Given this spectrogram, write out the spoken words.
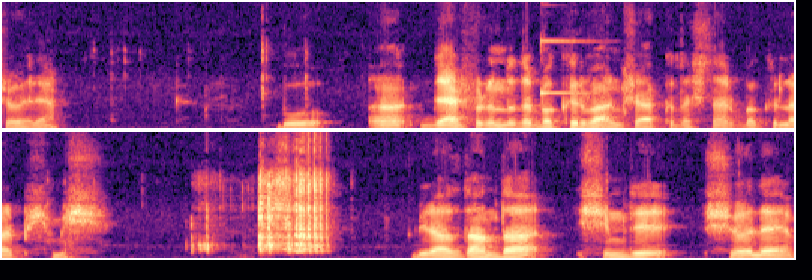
Şöyle. Bu diğer fırında da bakır varmış arkadaşlar. Bakırlar pişmiş. Birazdan da şimdi şöyle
